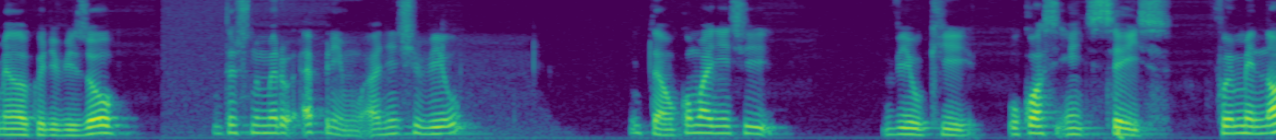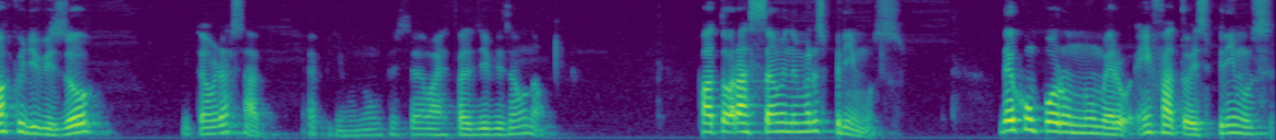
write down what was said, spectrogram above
menor do que o divisor, então esse número é primo. A gente viu, então, como a gente viu que o quociente 6 foi menor que o divisor, então já sabe, é primo, não precisa mais fazer divisão não. Fatoração em números primos. Decompor um número em fatores primos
